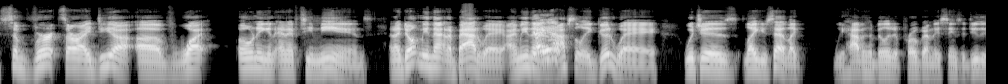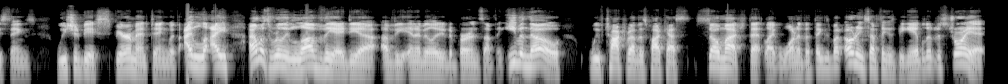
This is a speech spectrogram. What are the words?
subverts our idea of what owning an NFT means. And I don't mean that in a bad way. I mean that Yeah, in an absolutely good way, which is like you said, like we have this ability to program these things to do these things. We should be experimenting with. I I I almost really love the idea of the inability to burn something, even though we've talked about this podcast so much that like one of the things about owning something is being able to destroy it.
